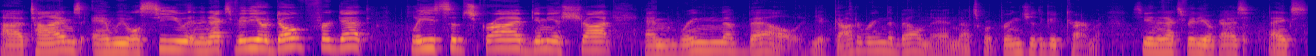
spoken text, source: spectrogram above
uh, times and we will see you in the next video. Don't forget, please subscribe, give me a shot, and ring the bell. You gotta ring the bell, man. That's what brings you the good karma. See you in the next video, guys. Thanks.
